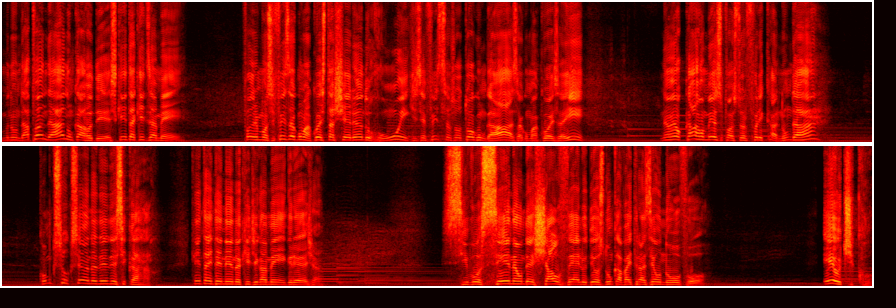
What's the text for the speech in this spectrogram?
Não dá para andar num carro desse. Quem está aqui diz amém? Falei, irmão, você fez alguma coisa, está cheirando ruim, que você fez, você soltou algum gás, alguma coisa aí? Não, é o carro mesmo, pastor. Eu falei, cara, não dá. Como que você anda dentro desse carro? Quem está entendendo aqui, diga amém, igreja. Se você não deixar o velho, Deus nunca vai trazer o novo. Eutico,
